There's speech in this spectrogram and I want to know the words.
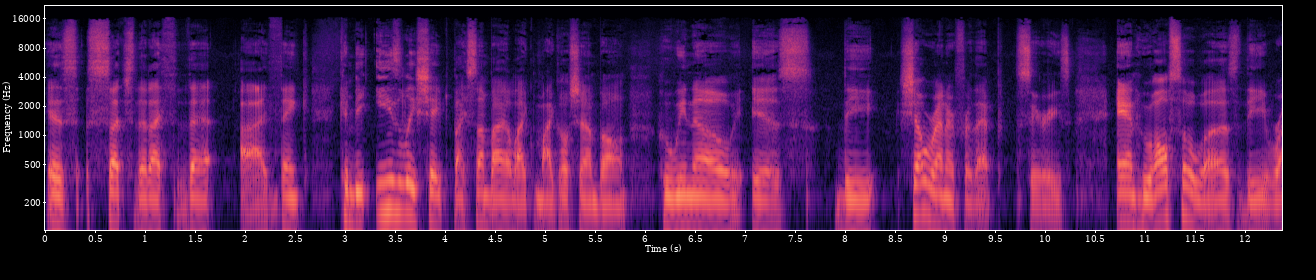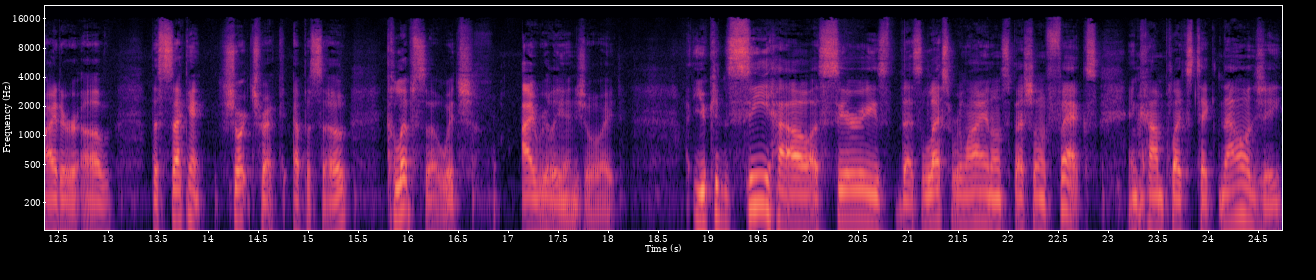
is such that i that I think can be easily shaped by somebody like Michael Chabon, who we know is the showrunner for that series, and who also was the writer of the second short trek episode, Calypso, which I really enjoyed. You can see how a series that's less reliant on special effects and complex technology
